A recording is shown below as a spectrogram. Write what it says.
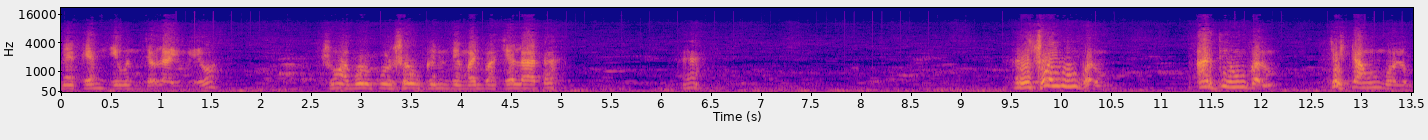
મેં કેમ જીવન ચલાવ્યું એવો શું આ ગુરુકુળ સૌ કર્યું તે મારી પાસે ચેલા હતા? રસોઈ હું કરું? આરતી હું કરું? ચેષ્ટા હું બોલું?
